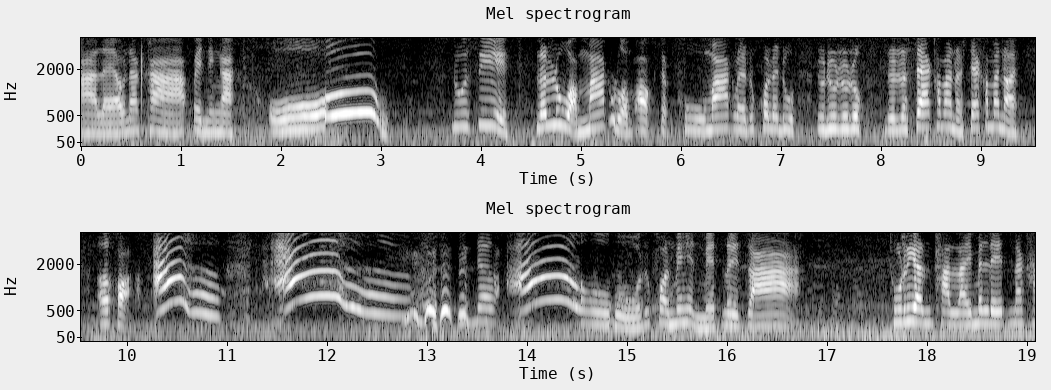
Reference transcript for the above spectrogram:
มาแล้วนะคะ เป็นยังไง โอ้ดูสิแล้วหลวมมากหลวมออกจากภูมากเลยทุกคนเลยดูดูดูดูดูดูแทรกเข้ามาหน่อยแทรกเข้ามาหน่อยเออขออ้าวอ้าวนิดนึงอ้าวโอ้โหทุกคนไม่เห็นเม็ดเลยจ้า ทุเรียนพันไรเมล็ดนะค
